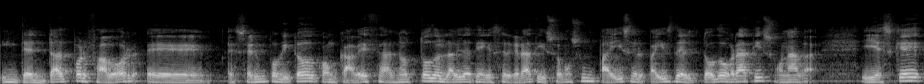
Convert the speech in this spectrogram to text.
intentad por favor eh, ser un poquito con cabeza, no todo en la vida tiene que ser gratis, somos un país, el país del todo gratis o nada. Y es que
